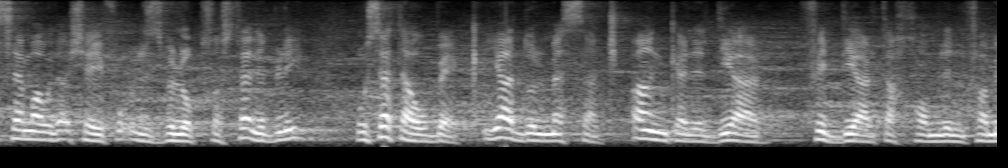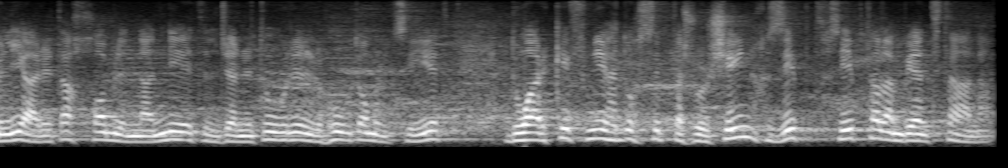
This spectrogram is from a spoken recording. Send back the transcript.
semgħu daqsxejn fuq l-iżvilupp sostenibbli u setgħu b'hekk jgħaddu l-messaġġ anke lil djar fid-djar tagħhom lill-familjari tagħhom, lin-nanniet, lill-ġenituri, lil ħuthom u l-ħsijiet dwar kif nieħdu ħsieb ta' xulxin, ħsieb tal-ambjent tagħna.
